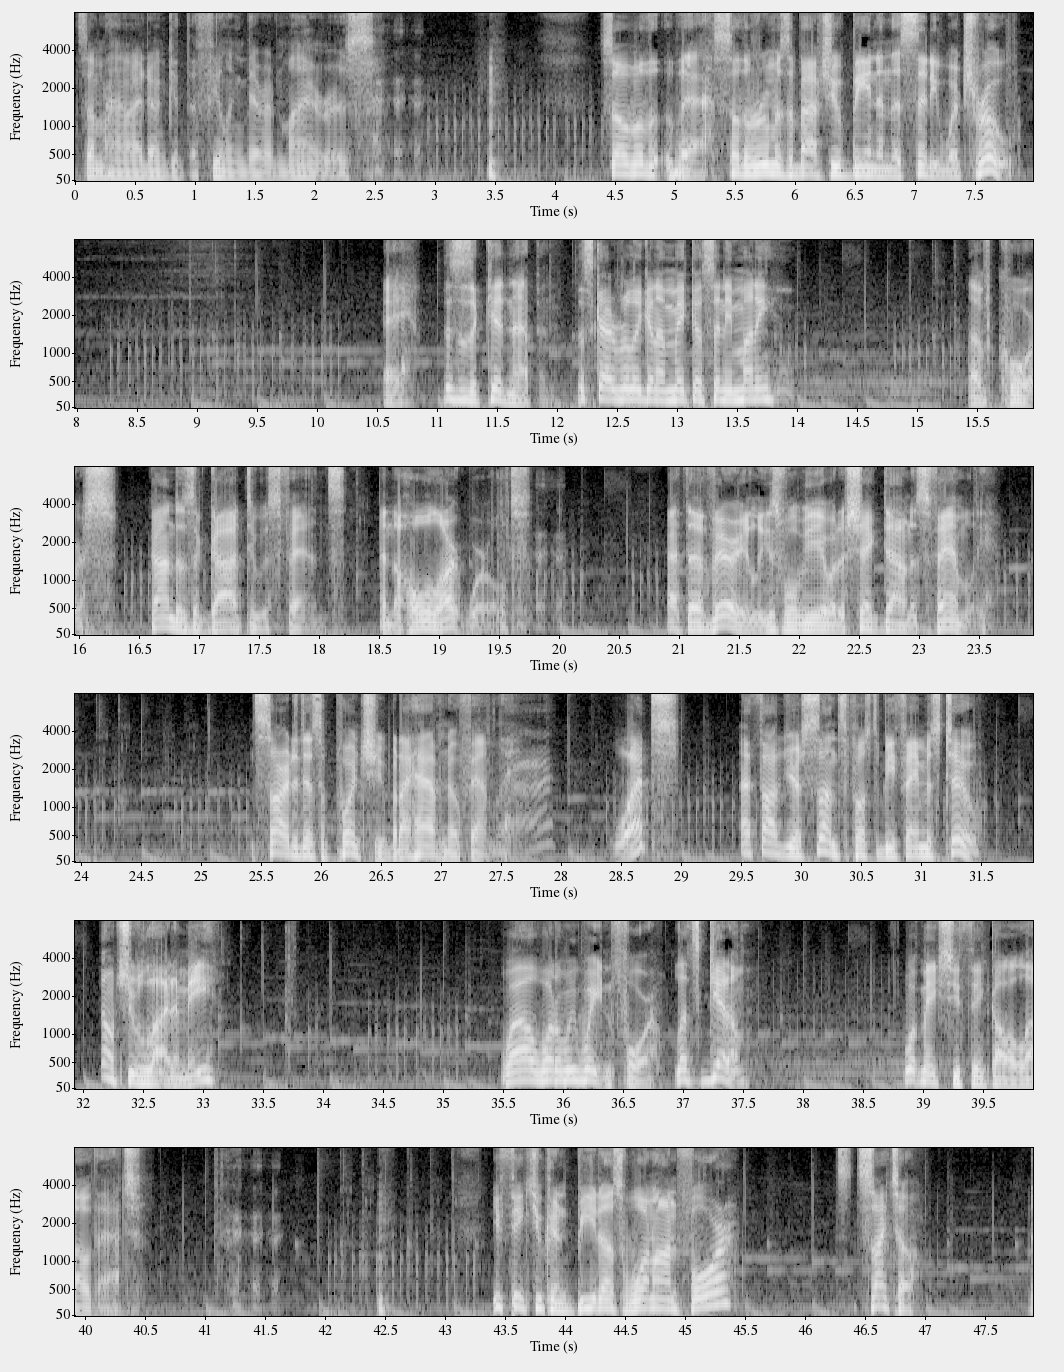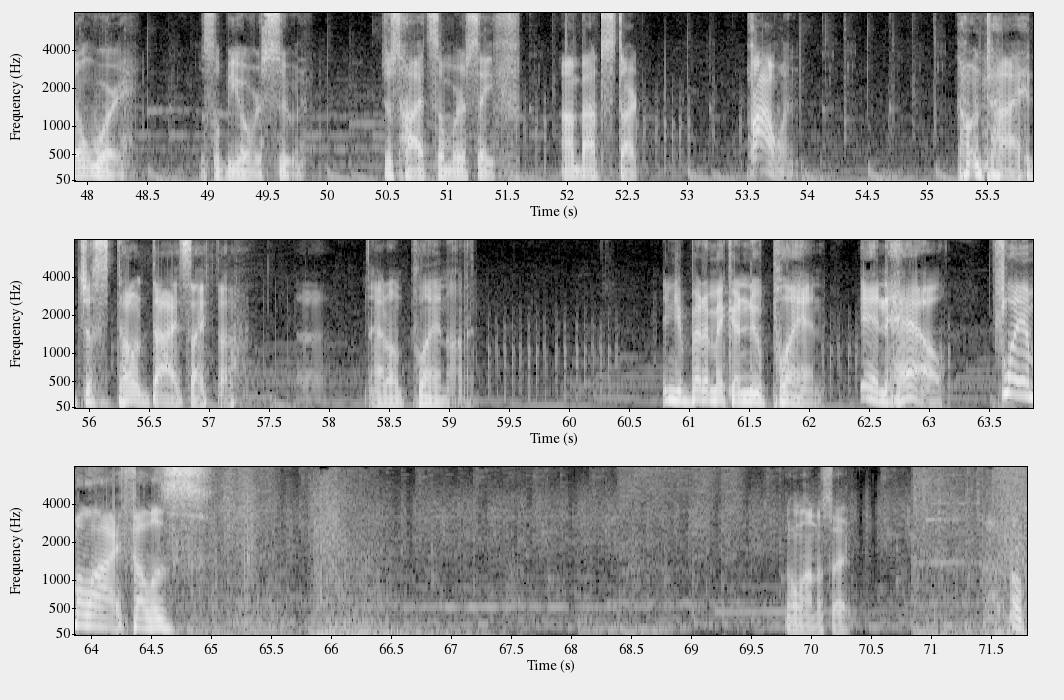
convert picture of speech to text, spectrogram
Somehow I don't get the feeling they're admirers. so, the, so the rumors about you being in the city were true. Hey, this is a kidnapping. This guy really gonna make us any money? Of course. Kanda's a god to his fans, and the whole art world. At the very least, we'll be able to shake down his family. Sorry to disappoint you, but I have no family. What? I thought your son's supposed to be famous too. Don't you lie to me. Well, what are we waiting for? Let's get him. What makes you think I'll allow that? you think you can beat us one on four? Saito, don't worry. This will be over soon. Just hide somewhere safe. I'm about to start plowing. Don't die. Just don't die, Saito. I don't plan on it. Then you better make a new plan. In hell. Flay him alive, fellas. Hold on a sec. Oh.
